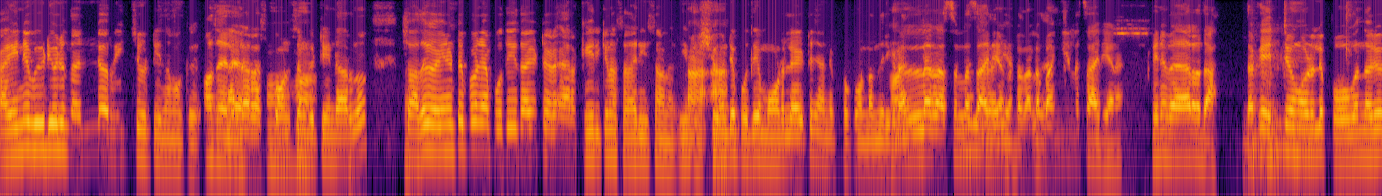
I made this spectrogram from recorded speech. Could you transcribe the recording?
കഴിഞ്ഞ വീഡിയോയിൽ നല്ല റീച്ച് കിട്ടി നമുക്ക്. നല്ല റെസ്പോൺസും. കിട്ടിയിട്ടുണ്ടായിരുന്നു. സോ അത് കഴിഞ്ഞിട്ട് ഇപ്പൊ ഞാൻ പുതിയതായിട്ട് ഇറക്കിയിരിക്കുന്ന സാരീസ് ആണ്. ഈ. വിഷുവിന്റെ പുതിയ മോഡലായിട്ട് ഞാൻ ഇപ്പൊ കൊണ്ടുവന്നിരിക്കുന്നത് നല്ല രസമുള്ള സാരിയാണ്. നല്ല ഭംഗിയുള്ള സാരിയാണ് പിന്നെ വേറെതാ ഇതൊക്കെ ഏറ്റവും കൂടുതൽ പോകുന്ന ഒരു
